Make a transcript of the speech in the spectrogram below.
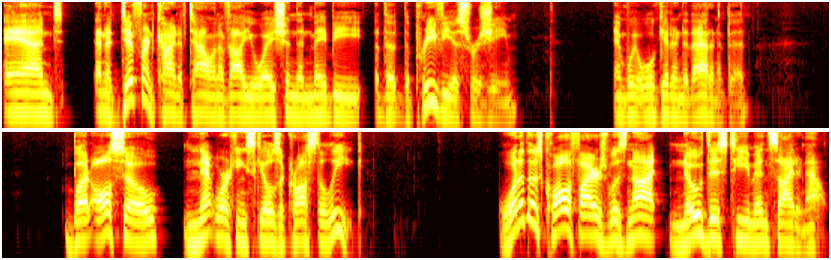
and and a different kind of talent evaluation than maybe the the previous regime and we will get into that in a bit, but also networking skills across the league. One of those qualifiers was not know this team inside and out.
